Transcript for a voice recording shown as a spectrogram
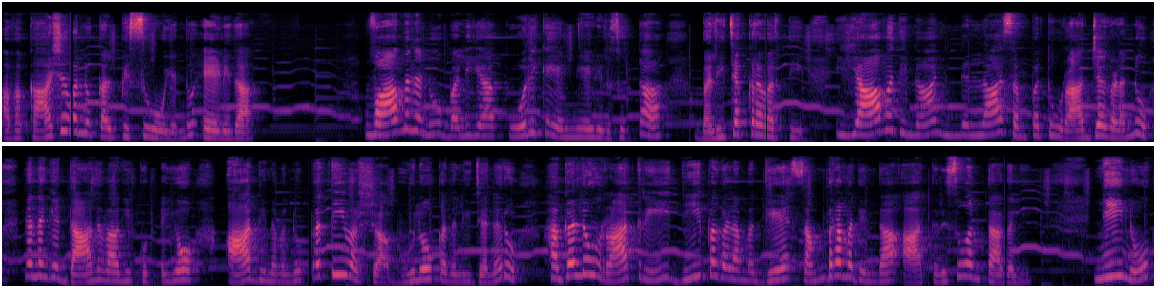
ಅವಕಾಶವನ್ನು ಕಲ್ಪಿಸು ಎಂದು ಹೇಳಿದ. ವಾಮನನು ಬಲಿಯ ಕೋರಿಕೆಯನ್ನೇಳಿರಿಸುತ್ತಾ ಬಲಿಚಕ್ರವರ್ತಿ ಯಾವ ದಿನ ನಿನ್ನೆಲ್ಲ ಸಂಪತ್ತು ರಾಜ್ಯಗಳನ್ನು ನನಗೆ ದಾನವಾಗಿ ಕೊಟ್ಟೆಯೋ ಆ ದಿನವನ್ನು ಪ್ರತಿ ವರ್ಷ ಭೂಲೋಕದಲ್ಲಿ ಜನರು ಹಗಲು ರಾತ್ರಿ ದೀಪಗಳ ಮಧ್ಯೆ ಸಂಭ್ರಮದಿಂದ ಆಚರಿಸುವಂತಾಗಲಿ. ನೀನು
